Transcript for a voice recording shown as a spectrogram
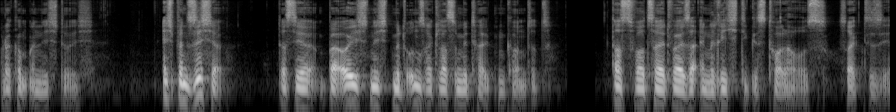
oder kommt man nicht durch? Ich bin sicher, dass ihr bei euch nicht mit unserer Klasse mithalten konntet. Das war zeitweise ein richtiges Tollhaus, sagte sie.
